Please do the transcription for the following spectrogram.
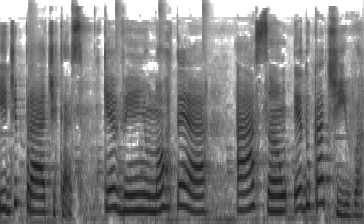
e de práticas que venham nortear a ação educativa.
